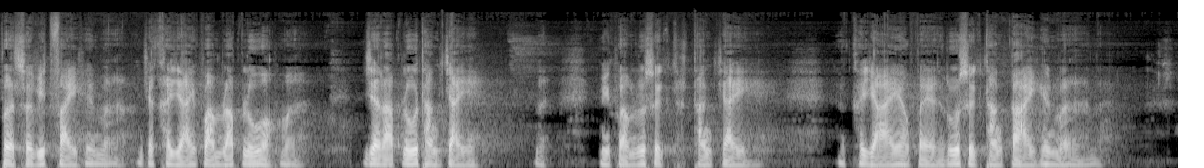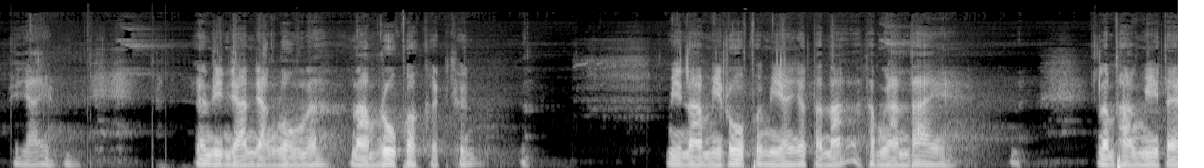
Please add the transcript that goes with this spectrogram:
เปิดสวิตไฟขึ้นมา จะขยายความรับรู้ออกมา จะรับรู้ทางใจ มีความรู้สึกทางใจ ขยายออกไปรู้สึกทางกายขึ้นมา ขยายงั้นวิญญาณอย่างลงนะนามรูปก็เกิดขึ้น มีนามมีรูปก็มีอายตนะทำงานได้ลำพังมีแต่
